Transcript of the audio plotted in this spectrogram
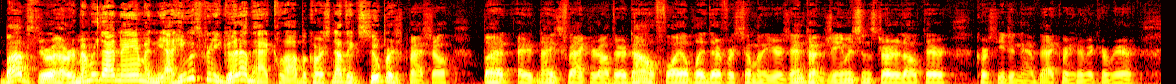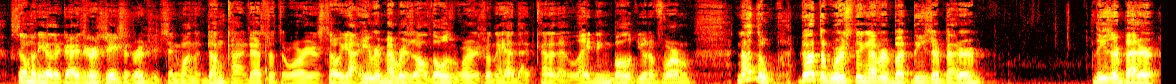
Bob Sura, remember that name? And yeah, he was pretty good on that club. Of course, nothing super special, but a nice factor out there. Adonal Foyle played there for so many years. Antawn Jamison started out there. Of course, he didn't have that great of a career so many other guys. Of course, Jason Richardson won the dunk contest with the Warriors, so yeah, he remembers all those Warriors when they had that kind of that lightning bolt uniform. Not the not the worst thing ever, but these are better. these are better.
